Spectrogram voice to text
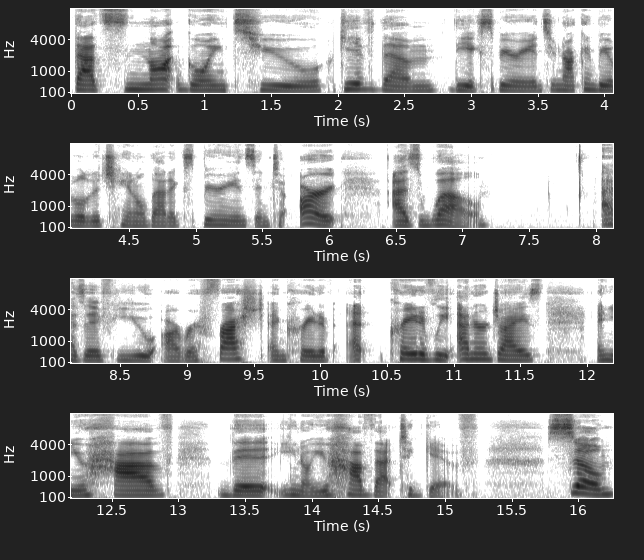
that's not going to give them the experience. You're not going to be able to channel that experience into art as well as if you are refreshed and creative creatively energized and you have the you know you have that to give so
